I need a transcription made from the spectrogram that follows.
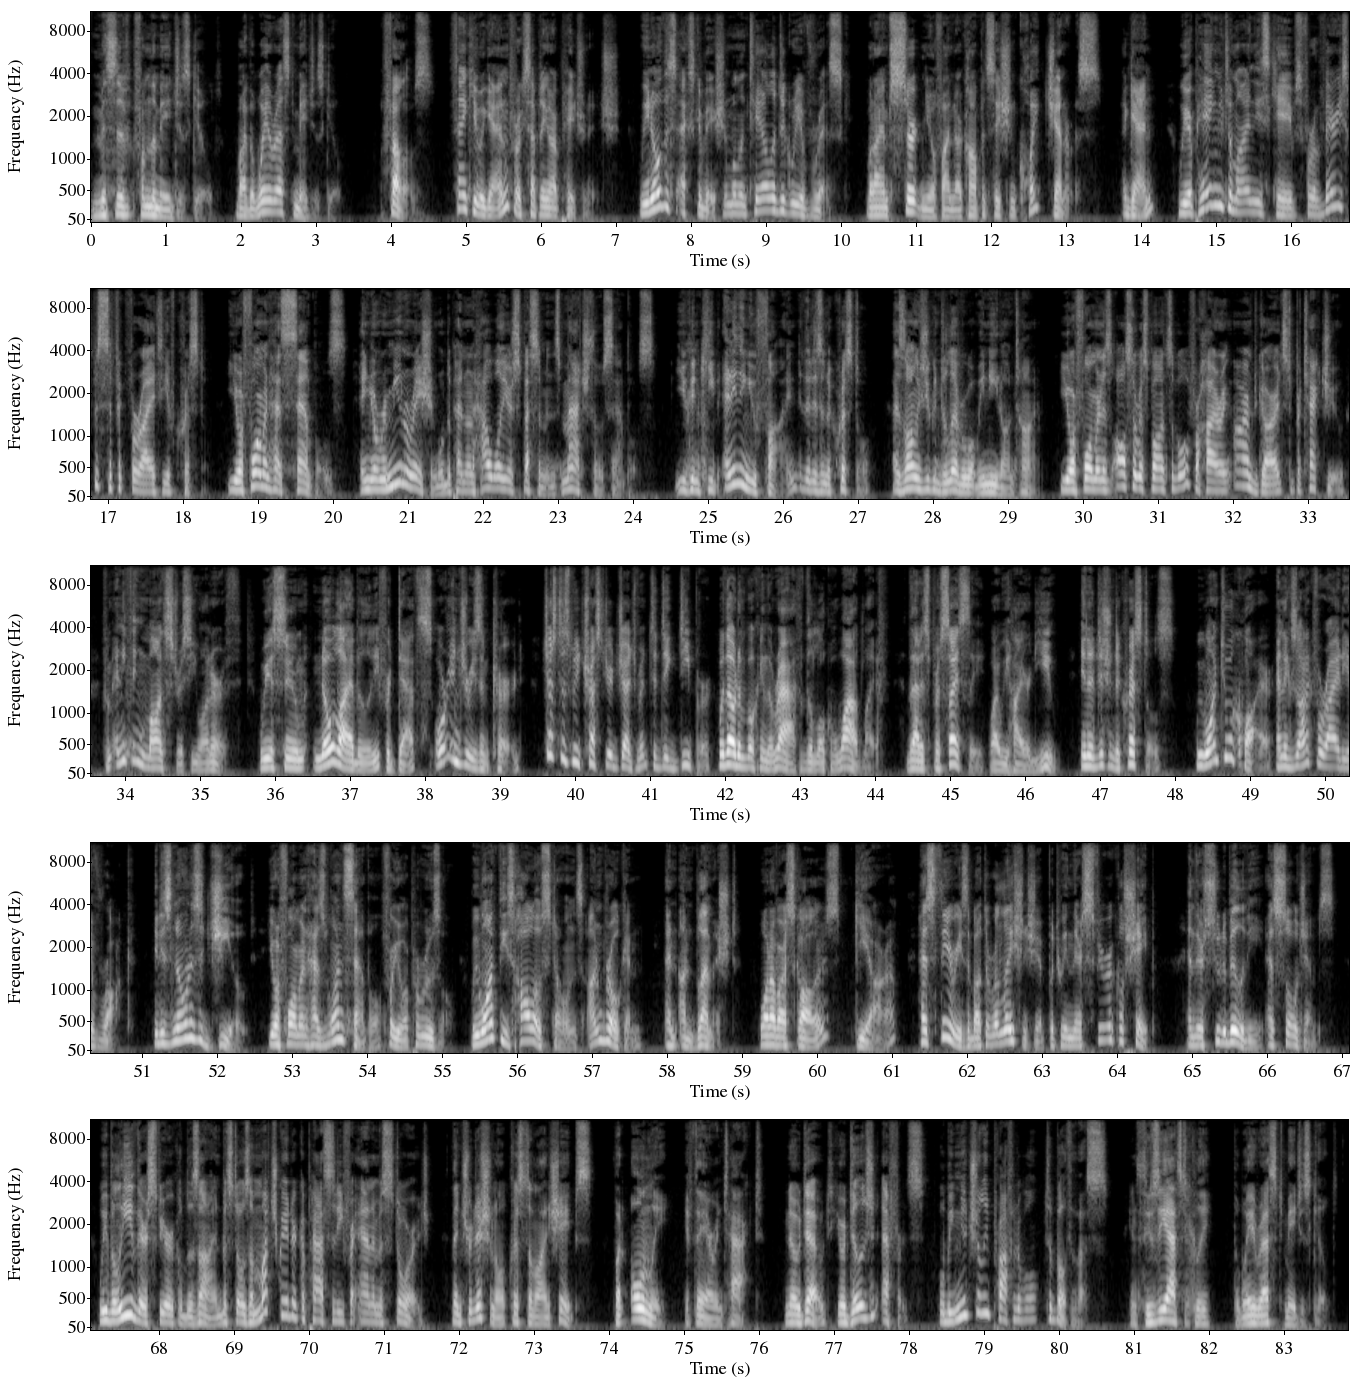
Missive from the Mages Guild by the Wayrest Mages Guild. Fellows, thank you again for accepting our patronage. We know this excavation will entail a degree of risk, but I am certain you'll find our compensation quite generous. Again, we are paying you to mine these caves for a very specific variety of crystal. Your foreman has samples, and your remuneration will depend on how well your specimens match those samples. You can keep anything you find that isn't a crystal, as long as you can deliver what we need on time. Your foreman is also responsible for hiring armed guards to protect you from anything monstrous you unearth. We assume no liability for deaths or injuries incurred, just as we trust your judgment to dig deeper without invoking the wrath of the local wildlife. That is precisely why we hired you. In addition to crystals, we want to acquire an exotic variety of rock. It is known as a geode. Your foreman has one sample for your perusal. We want these hollow stones unbroken and unblemished. One of our scholars, Giara, has theories about the relationship between their spherical shape and their suitability as soul gems. We believe their spherical design bestows a much greater capacity for animus storage than traditional crystalline shapes, but only if they are intact. No doubt your diligent efforts will be mutually profitable to both of us. Enthusiastically, the Wayrest Mages Guild.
